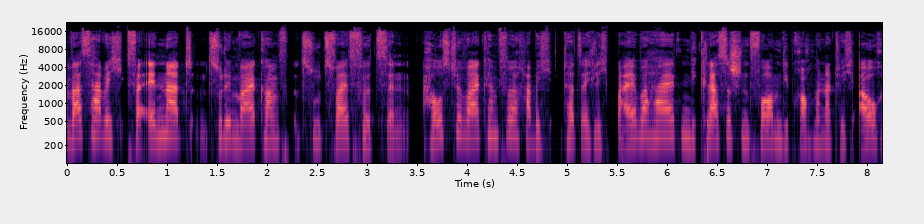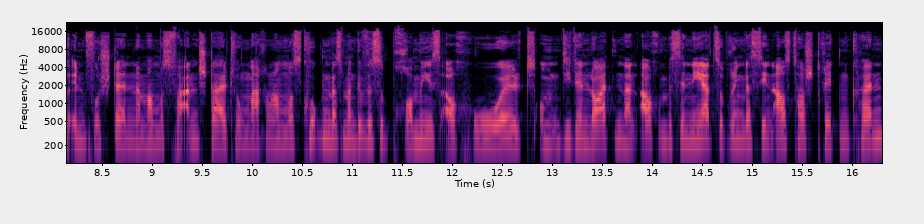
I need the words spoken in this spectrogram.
Was habe ich verändert zu dem Wahlkampf zu 2014? Haustürwahlkämpfe habe ich tatsächlich beibehalten. Die klassischen Formen, die braucht man natürlich auch. Infostände, man muss Veranstaltungen machen, man muss gucken, dass man gewisse Promis auch holt, um die den Leuten dann auch ein bisschen näher zu bringen, dass sie in Austausch treten können.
